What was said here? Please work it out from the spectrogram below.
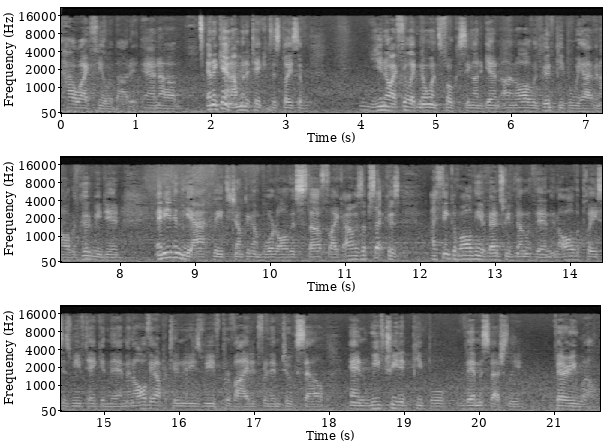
how I feel about it. And um, and again, I'm going to take it to this place of, you know, I feel like no one's focusing on again on all the good people we have and all the good we did, and even the athletes jumping on board all this stuff. Like I was upset because. I think of all the events we've done with them and all the places we've taken them and all the opportunities we've provided for them to excel. And we've treated people, them especially, very well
